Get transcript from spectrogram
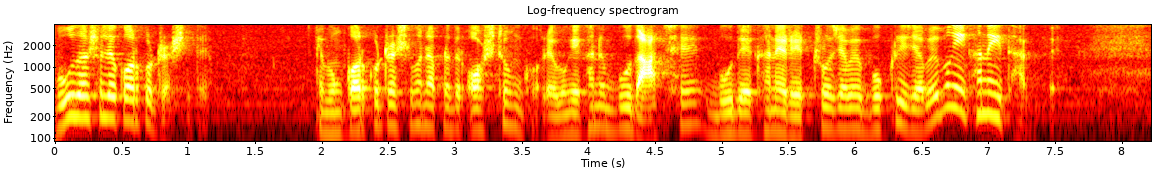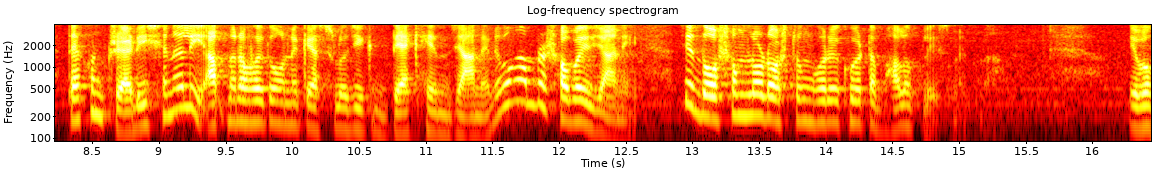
বুধ আসলে কর্কট রাশিতে। এবং কর্কট রাশি মানে আপনাদের অষ্টম ঘর, এবং এখানে বুধ আছে, বুধ এখানে রেট্রো যাবে, বকরি যাবে, এবং এখানেই থাকবে। তো এখন ট্র্যাডিশনালি আপনারা হয়তো অনেক অ্যাস্ট্রোলজি দেখেন, জানেন, এবং আমরা সবাই জানি যে দশম লর্ড অষ্টম ঘরে খুব একটা ভালো প্লেসমেন্ট না। এবং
